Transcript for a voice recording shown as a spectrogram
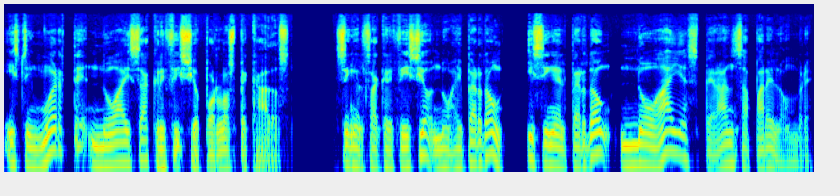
y sin muerte no hay sacrificio por los pecados. Sin el sacrificio no hay perdón, y sin el perdón no hay esperanza para el hombre.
